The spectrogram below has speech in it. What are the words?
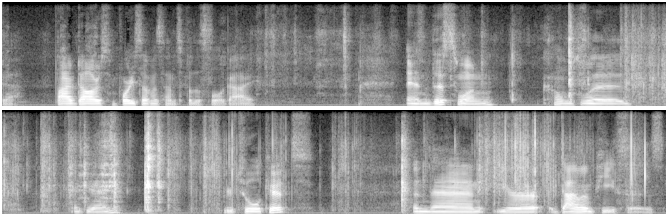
yeah, five dollars and forty-seven cents for this little guy. And this one comes with again your toolkit and then your diamond pieces.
